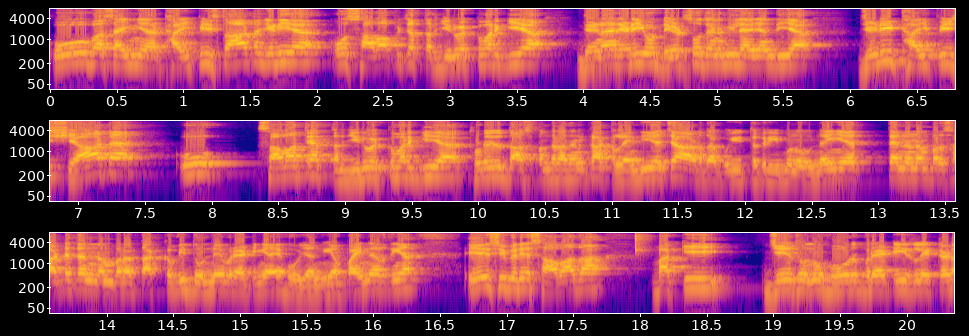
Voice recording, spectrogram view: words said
ਉਹ ਬਸ ਆਈ ਆ 28P 67 ਜਿਹੜੀ ਆ ਉਹ ਸਾਵਾ 7501 ਵਰਗੀ ਆ। ਦੇਣਾ ਜਿਹੜੀ ਉਹ 150 ਦਿਨ ਵੀ ਲੈ ਜਾਂਦੀ ਆ। ਜਿਹੜੀ 28P 66 ਹੈ, ਉਹ ਸਾਵਾ 7301 ਵਰਗੀ ਆ। ਥੋੜੇ ਜਿਹਾ 10-15 ਦਿਨ ਘੱਟ ਲੈਂਦੀ ਆ। ਝਾੜ ਦਾ ਕੋਈ ਤਕਰੀਬਨ ਉਨਾ ਹੀ ਹੈ। 3 ਨੰਬਰ 3.5 ਨੰਬਰ ਤੱਕ ਵੀ ਦੋਨੇ ਵੈਰਾਈਟੀਆਂ ਇਹ ਹੋ ਜਾਂਦੀਆਂ ਪਾਈਨਰ ਦੀਆਂ। ਇਹ ਸੀ ਵੀਰੇ ਸਾਵਾ ਦਾ। ਬਾਕੀ ਜੇ ਤੁਹਾਨੂੰ ਹੋਰ ਵੈਰਾਈਟੀ ਰਿਲੇਟਡ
